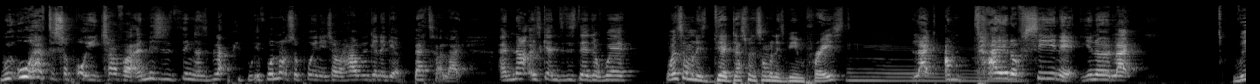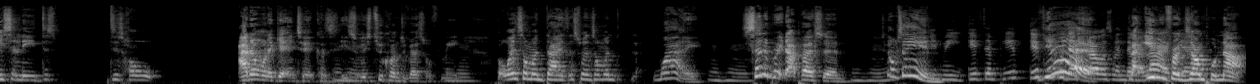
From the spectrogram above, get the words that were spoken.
we all have to support each other, and this is the thing as black people. If we're not supporting each other, how are we gonna get better? Like, and now it's getting to the stage of where when someone is dead, that's when someone is being praised. Like, I'm mm. tired of seeing it. You know, like recently, this this whole. I don't want to get into it because it's, it's too controversial for me. But when someone dies, that's when someone. Why celebrate that person? Do you know what I'm saying? Give me, give them, give, give people their flowers when they're like alive. even for yeah. example now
